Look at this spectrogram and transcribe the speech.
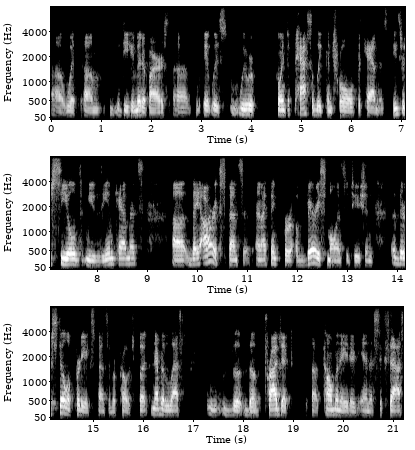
uh, with um, dehumidifiers. Uh, it was we were going to passively control the cabinets. These are sealed museum cabinets. Uh, they are expensive, and I think for a very small institution, they're still a pretty expensive approach, but nevertheless, the, the project uh, culminated in a success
